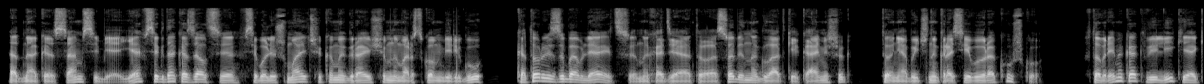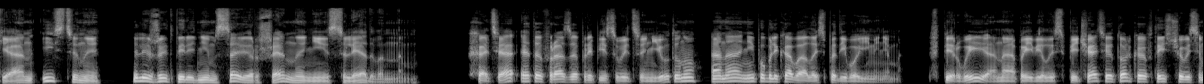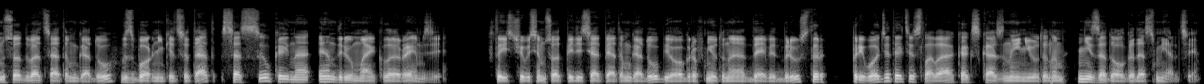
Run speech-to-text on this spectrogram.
Однако сам себе я всегда казался всего лишь мальчиком, играющим на морском берегу, который забавляется, находя то особенно гладкий камешек, то необычно красивую ракушку, в то время как великий океан истины лежит перед ним совершенно неисследованным". Хотя эта фраза приписывается Ньютону, она не публиковалась под его именем. Впервые она появилась в печати только в 1820 году в сборнике цитат со ссылкой на Эндрю Майкла Рэмзи. В 1855 году биограф Ньютона Дэвид Брюстер приводит эти слова, как сказанные Ньютоном незадолго до смерти.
